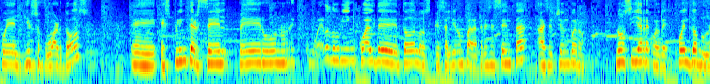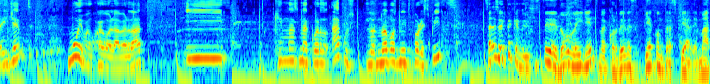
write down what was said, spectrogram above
fue el Gears of War 2, eh, Splinter Cell, pero no recuerdo bien cuál de todos los que salieron para 360, a excepción, bueno, no, sí ya recordé, fue el Double Agent, muy buen juego la verdad. Y... ¿Qué más me acuerdo? Ah, pues los nuevos Need for Speeds. ¿Sabes? Ahorita que me dijiste Double Agent, me acordé de espía contra espía, de Matt.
